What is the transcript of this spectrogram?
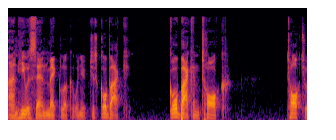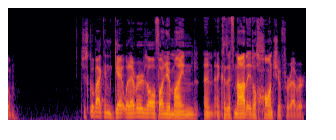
And he was saying, "Mick, look, when you just go back, go back and talk, talk to him." Just go back and get whatever's off on your mind, and because if not, it'll haunt you forever.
